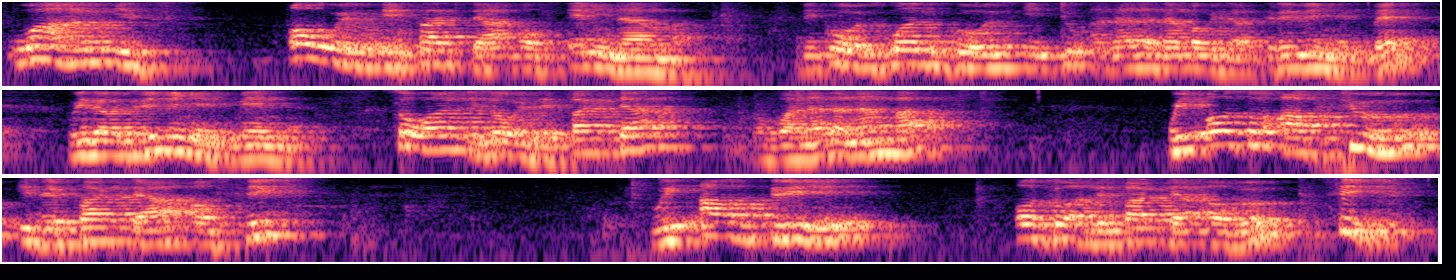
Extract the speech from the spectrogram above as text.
1 is always a factor of any number because one goes into another number without leaving a remainder. Without leaving a remainder. So one is always a factor of another number. We also have two is a factor of six. We have three also as a factor of six.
